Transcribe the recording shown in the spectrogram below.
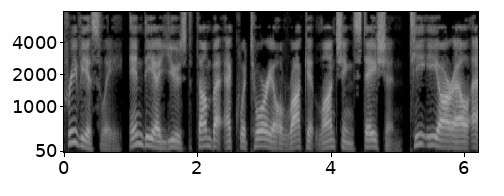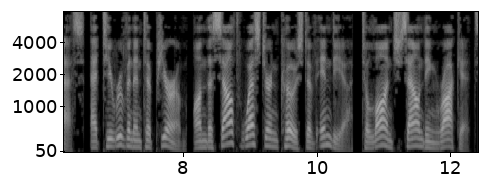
Previously, India used Thumba Equatorial Rocket Launching Station (TERLS) at Tiruvananthapuram, on the southwestern coast of India, to launch sounding rockets.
